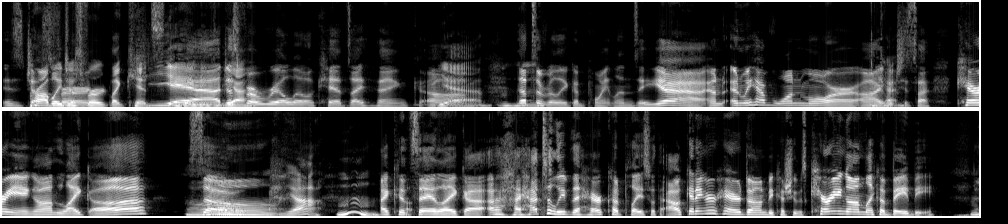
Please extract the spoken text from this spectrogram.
Is just probably just for like kids. Yeah, just for real little kids. I think. Um, yeah. That's Mhm. a really good point, Lindsay. Yeah, and and we have one more, uh, Okay. which is uh, carrying on like a. So Oh, yeah. Mm. I could say like, uh, "Ugh, I had to leave the haircut place without getting her hair done because she was carrying on like a baby.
